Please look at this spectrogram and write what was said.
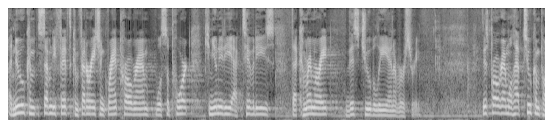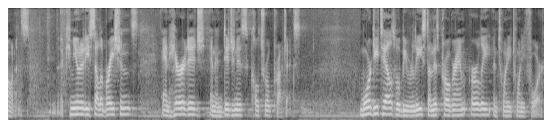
A new 75th Confederation grant program will support community activities that commemorate this Jubilee anniversary. This program will have two components uh, community celebrations and heritage and Indigenous cultural projects. More details will be released on this program early in 2024.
